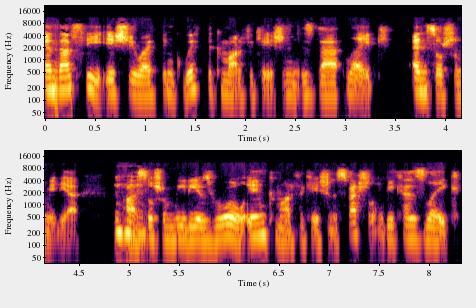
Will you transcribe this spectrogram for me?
And that's the issue i think with the commodification is that like and social media. Uh, mm-hmm. uh, social media's role in commodification especially because like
